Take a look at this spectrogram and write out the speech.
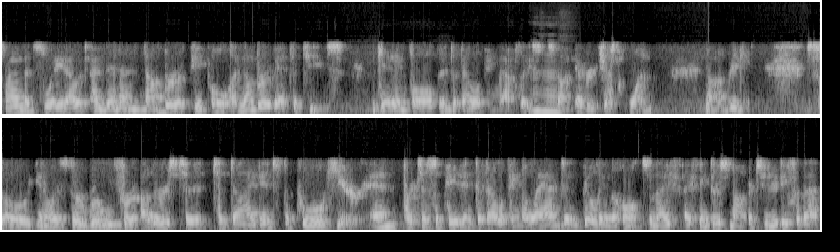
plan that's laid out, and then a number of people, a number of entities get involved in developing that place. Mm-hmm. It's not ever just one, not really. So, you know, is there room for others to, to dive into the pool here and participate in developing the land and building the homes? And I, I think there's an opportunity for that.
